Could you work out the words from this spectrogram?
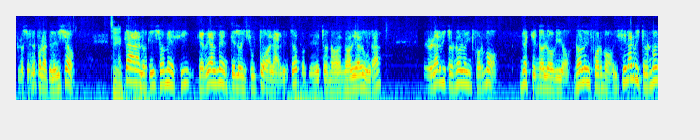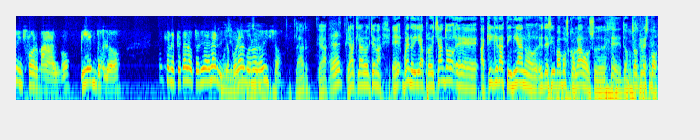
pero se ve por la televisión. Acá lo que hizo Messi, que realmente lo insultó al árbitro, porque de hecho no, no había duda, pero el árbitro no lo informó. No es que no lo vio, no lo informó. Y si el árbitro no informa algo, viéndolo, hay que respetar la autoridad del árbitro. Por algo no lo hizo. Claro, queda, queda claro el tema. Eh, bueno, y aprovechando, eh, aquí gratiniano, es decir, vamos colados, eh, doctor Crespo,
